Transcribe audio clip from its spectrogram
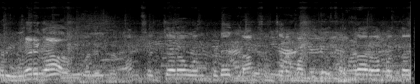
ಇದ್ದೀವಿ ಗ್ರಾಮ ಸಂಚಾರ ಒಂದು ಕಡೆ ಗ್ರಾಮ ಸಂಚಾರ ಮಾಡ್ತಿದ್ದೀವಿ ಸರ್ಕಾರ ಬಂದ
